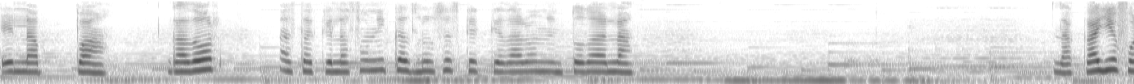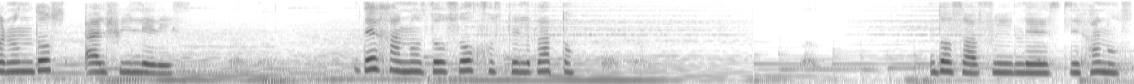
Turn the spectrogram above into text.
el apagador hasta que las únicas luces que quedaron en toda la la calle fueron dos alfileres. Déjanos dos ojos del gato. Dos alfileres lejanos.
